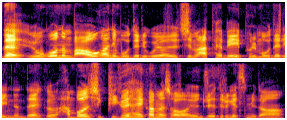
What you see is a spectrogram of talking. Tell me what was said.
네, 요거는 마오가니 모델이고요. 지금 앞에 메이플 모델이 있는데 그 한 번씩 비교해 가면서 연주해 드리겠습니다.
